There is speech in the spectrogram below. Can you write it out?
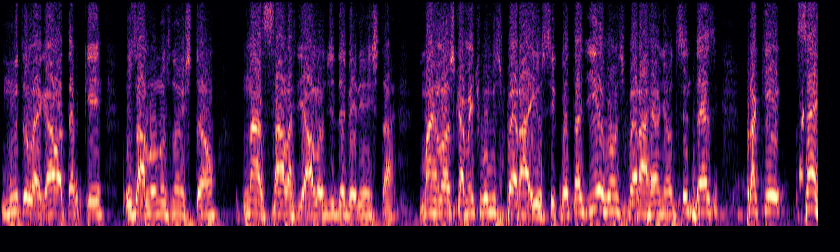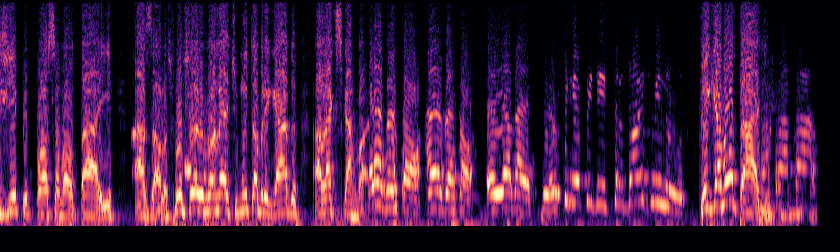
muito legal, até porque os alunos não estão nas salas de aula onde deveriam estar. Mas, logicamente, vamos esperar aí os 50 dias, vamos esperar a reunião de síntese para que Sergipe possa voltar aí às aulas. Professor Ivonete, muito obrigado. Alex Carvalho. Everton, Everton e Alex, eu queria pedir dois minutos. Fique à vontade. Para tratar,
